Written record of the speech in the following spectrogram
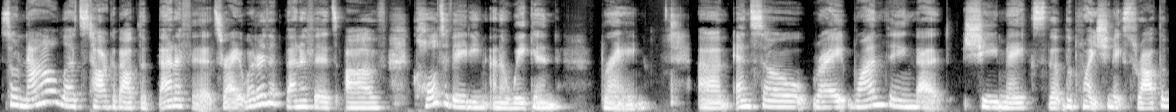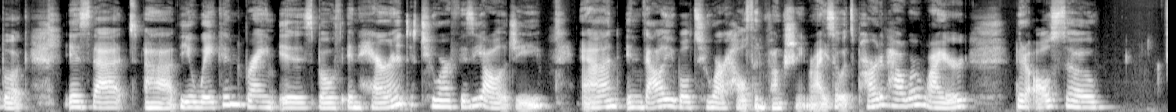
So now let's talk about the benefits, right? What are the benefits of cultivating an awakened brain? Um, and so, right, one thing that she makes, the, the point she makes throughout the book is that uh, the awakened brain is both inherent to our physiology and invaluable to our health and functioning, right? So it's part of how we're wired, but also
